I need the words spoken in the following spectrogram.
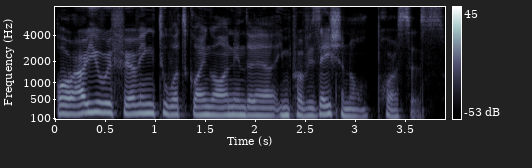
Or are you referring to what's going on in the improvisational process?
